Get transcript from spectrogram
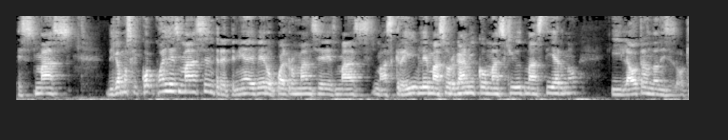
es más, digamos que cuál, es más entretenida de ver o cuál romance es más, más creíble, más orgánico, más cute, más tierno. Y la otra donde dices, ok,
